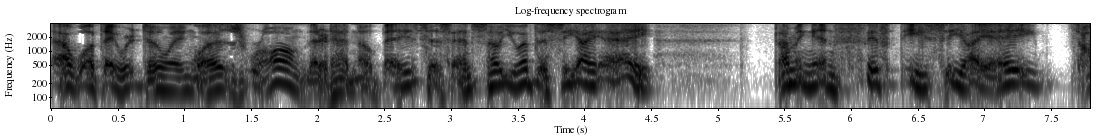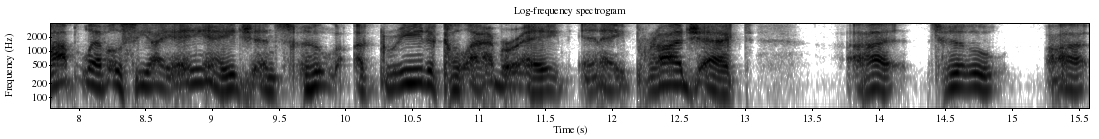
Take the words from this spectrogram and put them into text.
that what they were doing was wrong, that it had no basis. And so you have the CIA coming in 50 CIA, top level CIA agents who agree to collaborate in a project uh, to uh,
